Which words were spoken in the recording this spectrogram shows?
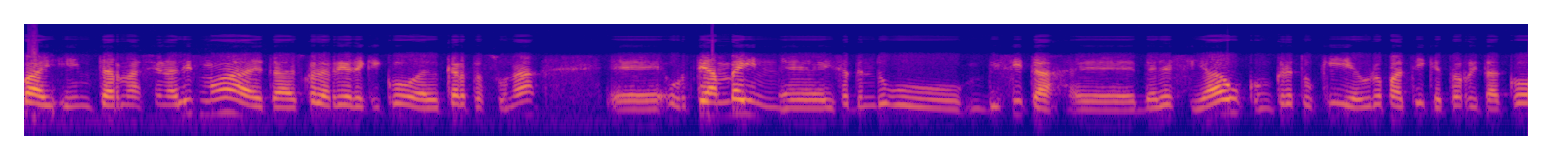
Bai, internazionalismoa eta eskola herriarekiko elkartasuna, E, urtean behin e, izaten dugu bizita e, berezi hau, konkretuki Europatik etorritako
